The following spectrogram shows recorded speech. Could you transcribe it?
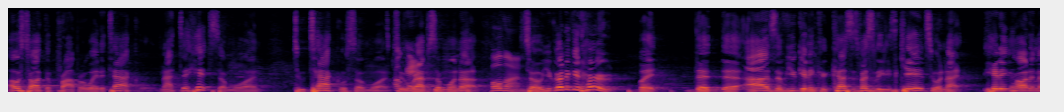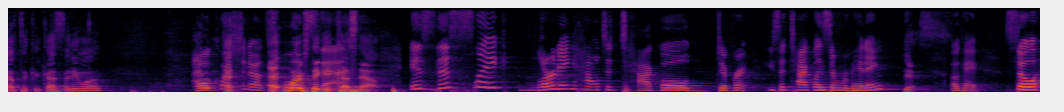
I was taught the proper way to tackle, not to hit someone, to tackle someone, to Okay. wrap someone up. Hold on. So you're going to get hurt, but the, the odds of you getting concussed, especially these kids who are not hitting hard enough to concuss anyone, I have a question about at worst they get cussed out. Is this like learning how to tackle different? You said tackling is different from hitting. Yes. Okay, so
